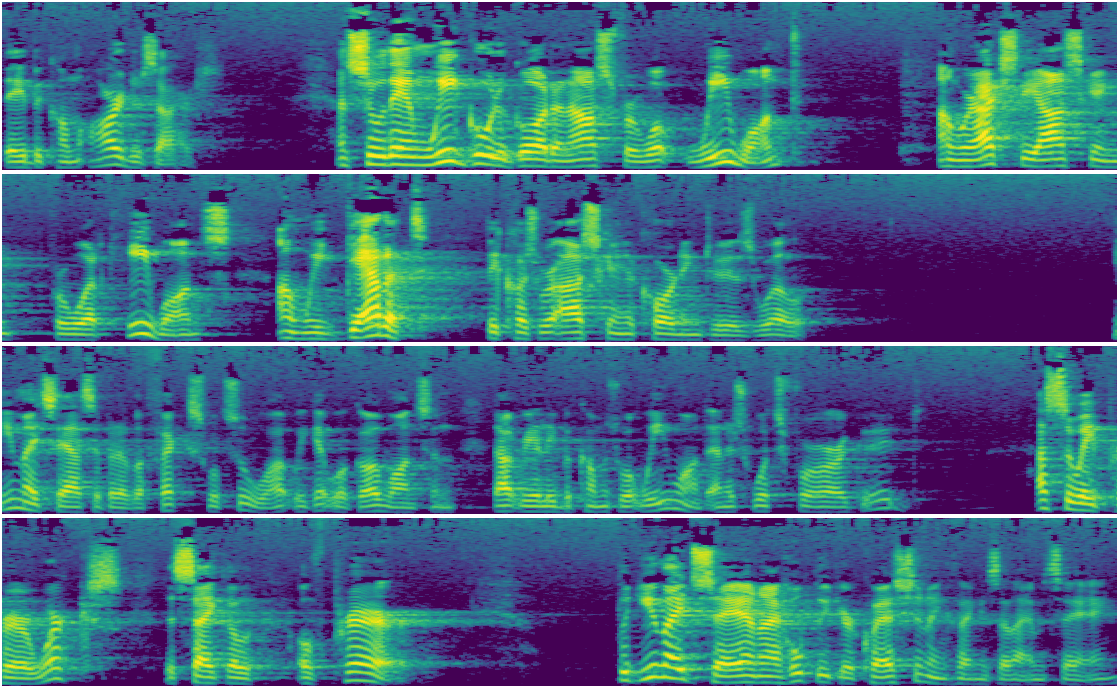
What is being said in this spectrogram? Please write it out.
they become our desires. And so then we go to God and ask for what we want, and we're actually asking for what He wants, and we get it because we're asking according to His will. You might say that's a bit of a fix. Well, so what? We get what God wants, and that really becomes what we want, and it's what's for our good. That's the way prayer works, the cycle of prayer. But you might say, and I hope that you're questioning things that I'm saying,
